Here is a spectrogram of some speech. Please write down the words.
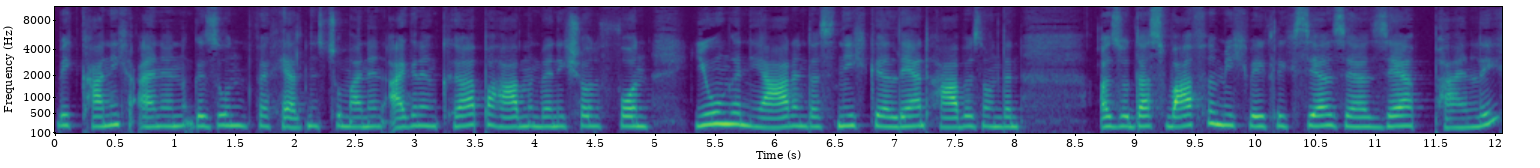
wie kann ich einen gesunden Verhältnis zu meinem eigenen Körper haben, wenn ich schon von jungen Jahren das nicht gelernt habe, sondern also das war für mich wirklich sehr, sehr, sehr peinlich.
